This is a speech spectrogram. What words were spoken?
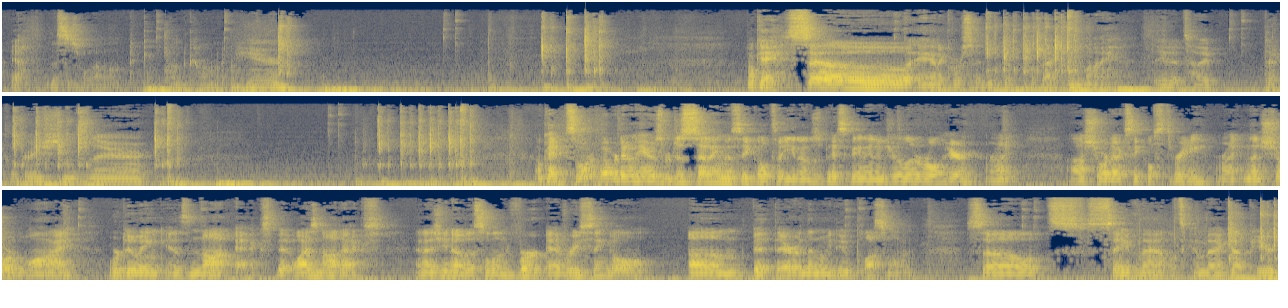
yeah this is what I want to uncomment here okay so and of course I need to put back in my data type declarations there. Okay, so what, what, we're doing here is we're just setting this equal to, you know, just basically an integer literal here, right? Uh, short x equals 3, right? And then short y, we're doing is not x, bitwise not x. And as you know, this will invert every single um, bit there, and then we do plus 1. So let's save that. Let's come back up here.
